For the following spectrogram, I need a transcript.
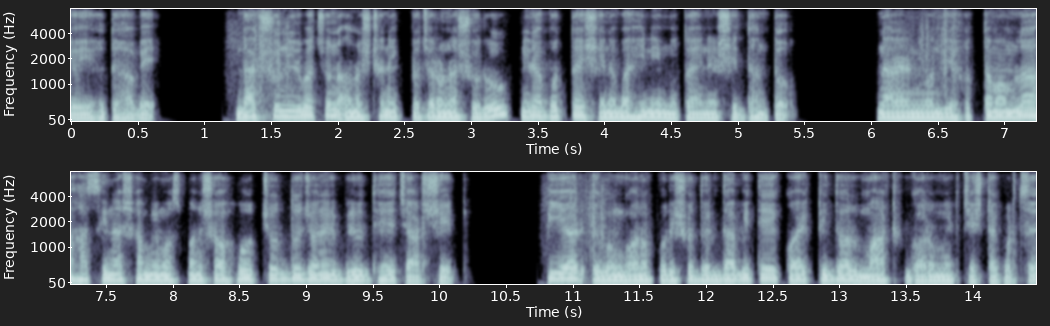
জয়ী হতে হবে। ডাকসু নির্বাচন আনুষ্ঠানিক প্রচারণা শুরু, নিরাপত্তায় সেনাবাহিনী মোতায়েনের সিদ্ধান্ত। নারায়ণগঞ্জে হত্যা মামলা, হাসিনা, শামীম ওসমান সহ চোদ্দ জনের বিরুদ্ধে চার্জশিট। পিয়ার এবং গণপরিষদের দাবিতে কয়েকটি দল মাঠ গরমের চেষ্টা করছে,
